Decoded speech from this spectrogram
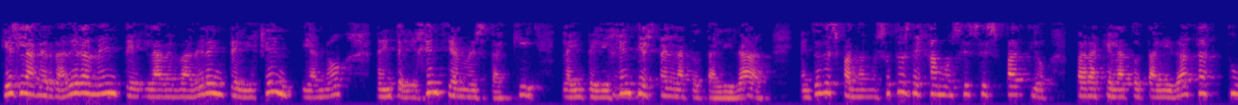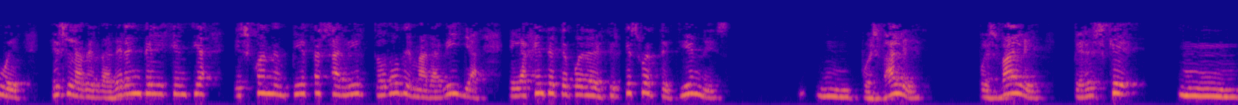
que es la verdaderamente, la verdadera inteligencia, ¿no? La inteligencia no está aquí, la inteligencia está en la totalidad. Entonces, cuando nosotros dejamos ese espacio para que la totalidad actúe, que es la verdadera inteligencia, es cuando empieza a salir todo de maravilla. Y la gente te puede decir, ¿qué suerte tienes? Mm, pues vale, pues vale, pero es que mm,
